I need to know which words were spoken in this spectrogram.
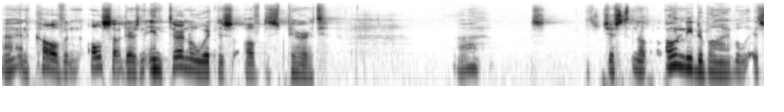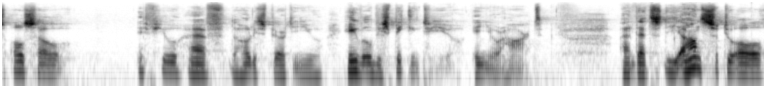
Uh, and Calvin also, there's an internal witness of the Spirit. Uh, it's just not only the Bible, it's also if you have the Holy Spirit in you, He will be speaking to you in your heart. And that's the answer to all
